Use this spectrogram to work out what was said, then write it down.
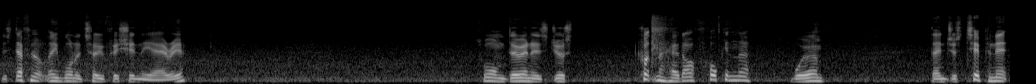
there's definitely one or two fish in the area what I'm doing is just cutting the head off, hooking the worm, then just tipping it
